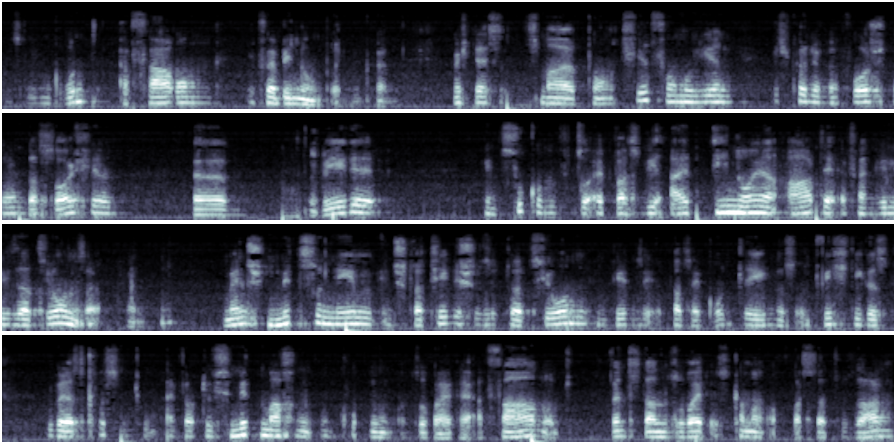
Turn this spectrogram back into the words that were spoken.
christlichen Grunderfahrungen in Verbindung bringen können. Ich möchte es jetzt mal pointiert formulieren. Ich könnte mir vorstellen, dass solche äh, Wege in Zukunft so etwas wie die neue Art der Evangelisation sein könnten. Menschen mitzunehmen in strategische Situationen, in denen sie etwas sehr Grundlegendes und Wichtiges über das Christentum einfach durchs Mitmachen und Gucken und so weiter erfahren und wenn es dann soweit ist, kann man auch was dazu sagen,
